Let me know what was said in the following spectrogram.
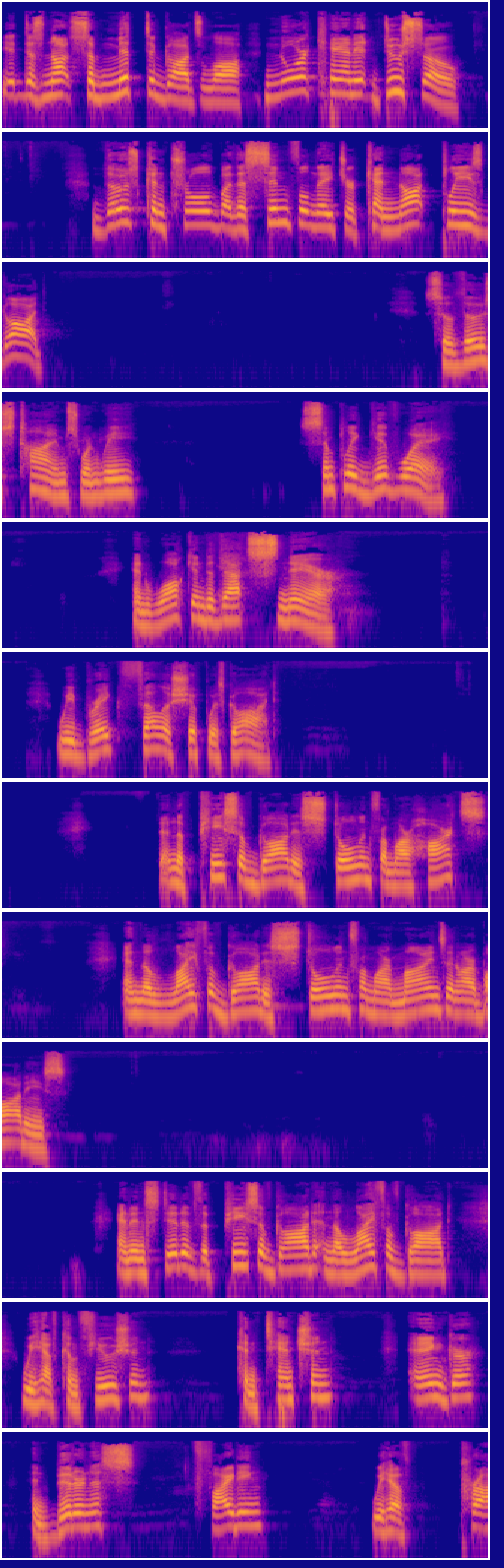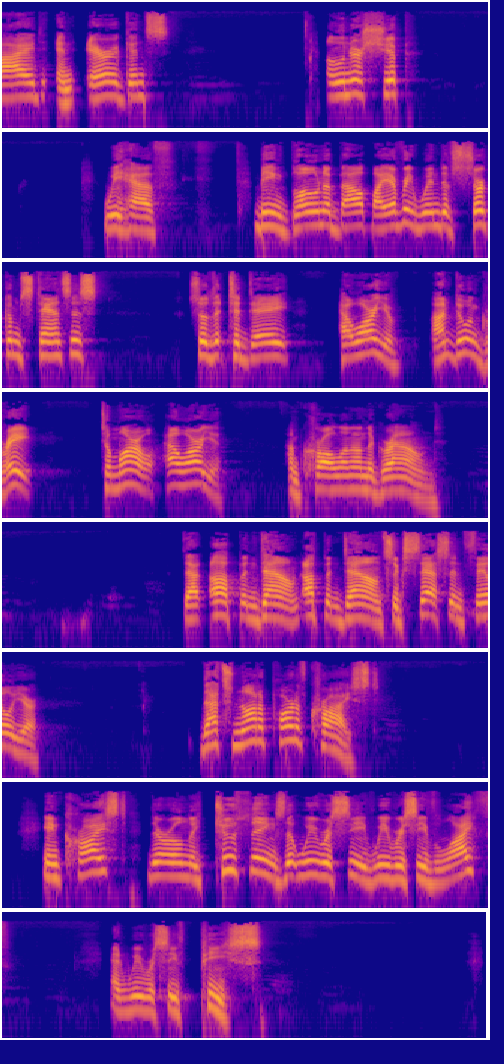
It does not submit to God's law, nor can it do so. Those controlled by the sinful nature cannot please God. So, those times when we simply give way and walk into that snare, we break fellowship with God. then the peace of God is stolen from our hearts, and the life of God is stolen from our minds and our bodies. And instead of the peace of God and the life of God, we have confusion, contention, anger, and bitterness, fighting. We have pride and arrogance ownership. We have being blown about by every wind of circumstances. So that today, how are you? I'm doing great. Tomorrow, how are you? I'm crawling on the ground. That up and down, up and down, success and failure. That's not a part of Christ. In Christ, there are only two things that we receive we receive life and we receive peace.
